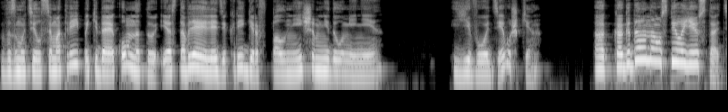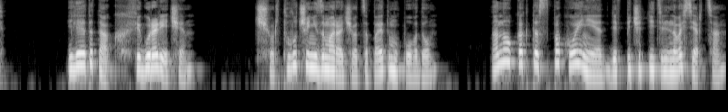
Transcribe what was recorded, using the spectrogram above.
Возмутился Матвей, покидая комнату и оставляя леди Кригер в полнейшем недоумении. «Его девушке? А когда она успела ею стать? Или это так, фигура речи?» Черт, лучше не заморачиваться по этому поводу. Оно как-то спокойнее для впечатлительного сердца.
